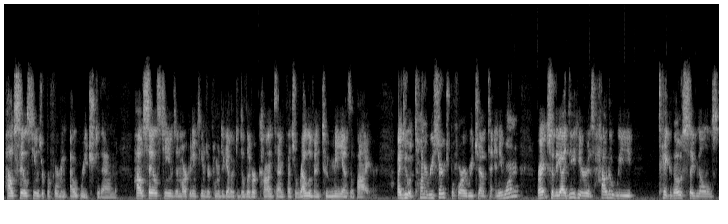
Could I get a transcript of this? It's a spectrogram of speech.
how sales teams are performing outreach to them, how sales teams and marketing teams are coming together to deliver content that's relevant to me as a buyer. I do a ton of research before I reach out to anyone, right? So the idea here is how do we take those signals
